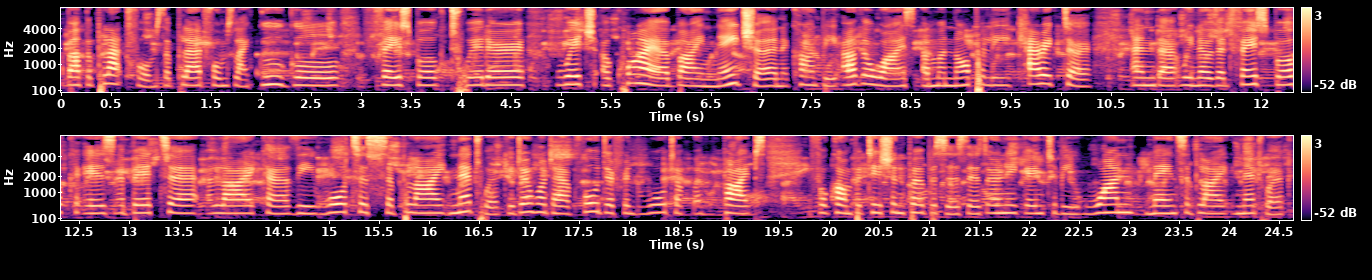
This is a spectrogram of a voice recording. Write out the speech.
about the platforms, the platforms like Google, Facebook, Twitter, which acquire by nature, and it can't be otherwise, a monopoly character. And uh, we know that Facebook is a bit uh, like uh, the water supply network. You don't want to have four different water pipes for competition purposes. There's only going to be one main supply network.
